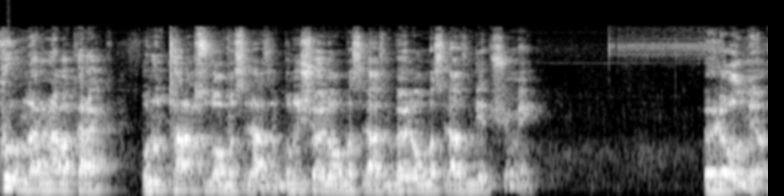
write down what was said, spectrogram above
kurumlarına bakarak bunun tarafsız olması lazım, bunun şöyle olması lazım, böyle olması lazım diye düşünmeyin. Öyle olmuyor.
